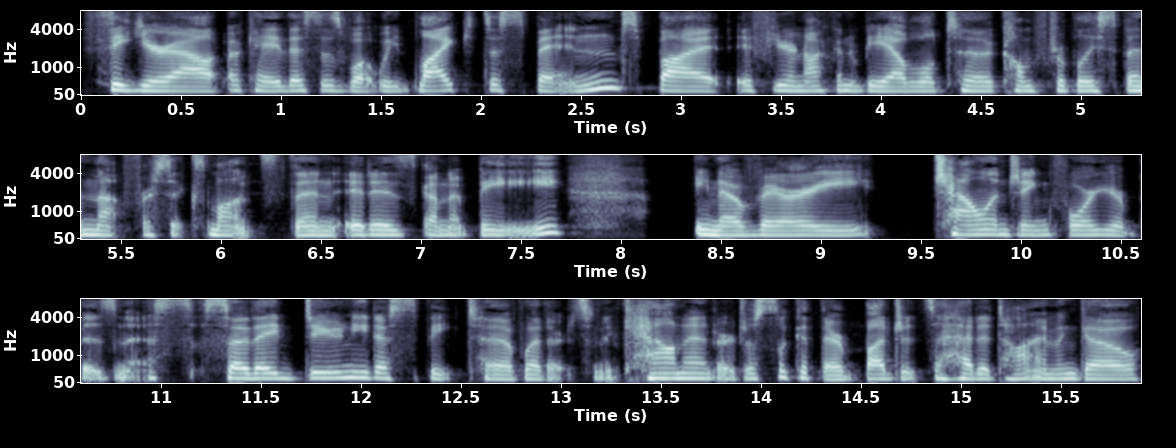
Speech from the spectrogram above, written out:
figure out, okay, this is what we'd like to spend. But if you're not going to be able to comfortably spend that for six months, then it is going to be, you know, very challenging for your business. So they do need to speak to whether it's an accountant or just look at their budgets ahead of time and go,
